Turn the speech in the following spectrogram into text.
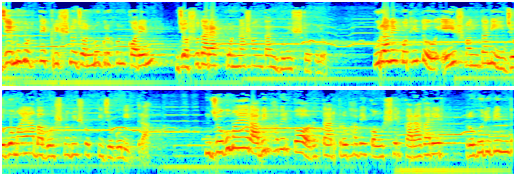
যে মুহূর্তে কৃষ্ণ জন্মগ্রহণ করেন, যশোদার এক কন্যা সন্তান ভূমিষ্ঠ হল। পুরাণে কথিত এই সন্তানই যোগমায়া বা বৈষ্ণবী শক্তি যোগনিদ্রা। যোগমায়ার আবির্ভাবের পর তার প্রভাবে কংসের কারাগারের প্রহরীবৃন্দ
